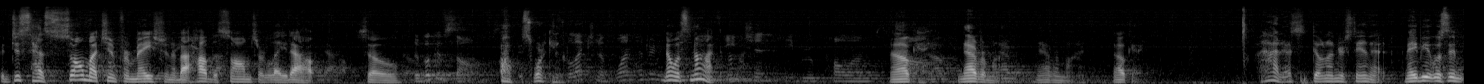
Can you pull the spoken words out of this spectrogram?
It just has so much information about how the Psalms are laid out. So the Book of Psalms. Oh, it's working. Collection of 100 no, it's not. ancient Hebrew poems. Okay, never mind. Never mind. Okay. Ah, I just don't understand that. Maybe it was in.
